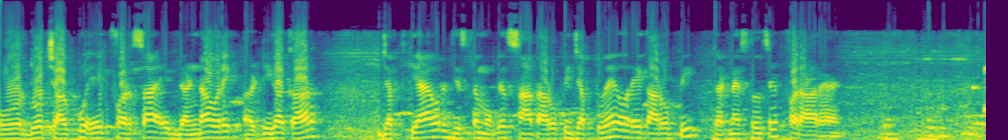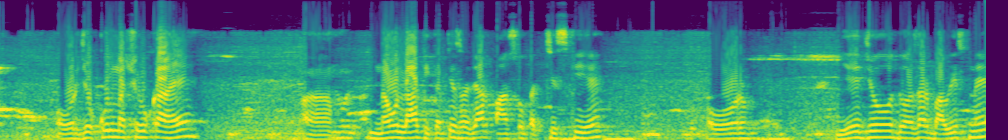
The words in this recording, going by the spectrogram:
और दो चाकू, एक फरसा, एक डंडा और एक अर्टिगा कार जब्त किया है और जिस पे मौके सात आरोपी जब्त हुए और एक आरोपी घटनास्थल से फरार है। और जो कुल मशरू का है नौ लाख इकतीस हज़ार पाँच सौ पच्चीस की है। और ये जो 2022 में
